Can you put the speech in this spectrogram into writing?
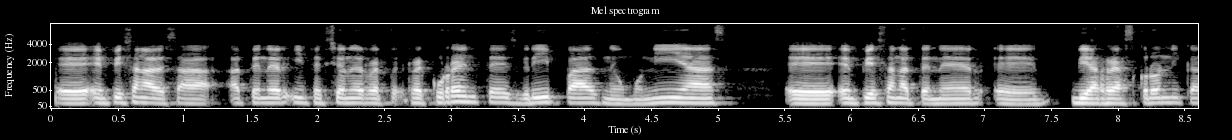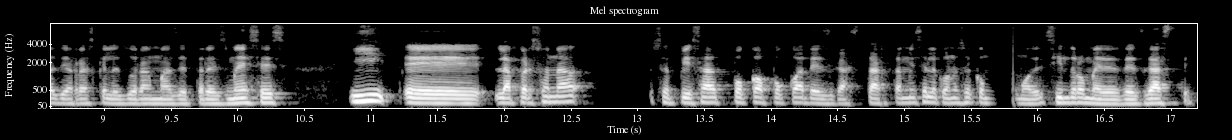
empiezan a, a, tener infecciones recurrentes, gripas, neumonías, eh, empiezan a tener eh, diarreas crónicas, diarreas que les duran más de tres meses y eh, la persona se empieza poco a poco a desgastar. También se le conoce como, síndrome de desgaste.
